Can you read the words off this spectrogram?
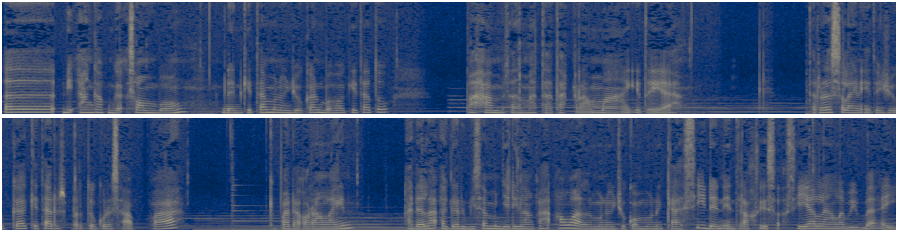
eh, dianggap nggak sombong dan kita menunjukkan bahwa kita tuh paham sama tata krama gitu ya terus selain itu juga kita harus bertugur sapa kepada orang lain adalah agar bisa menjadi langkah awal menuju komunikasi dan interaksi sosial yang lebih baik.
